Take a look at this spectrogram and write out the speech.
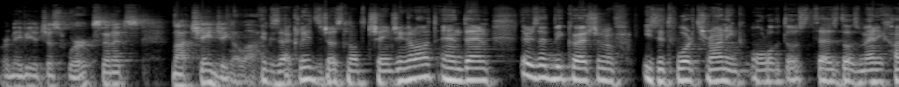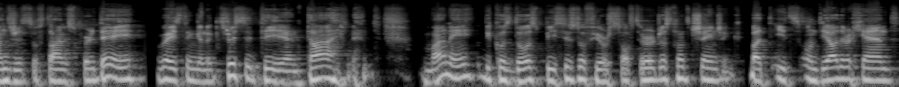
Or maybe it just works and it's not changing a lot. Exactly, it's just not changing a lot. And then there's that big question of is it worth running all of those tests, those many hundreds of times per day, wasting electricity and time and money because those pieces of your software are just not changing. But it's on the other hand,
